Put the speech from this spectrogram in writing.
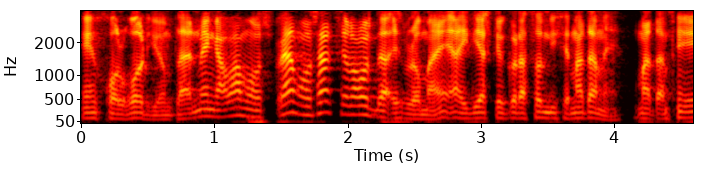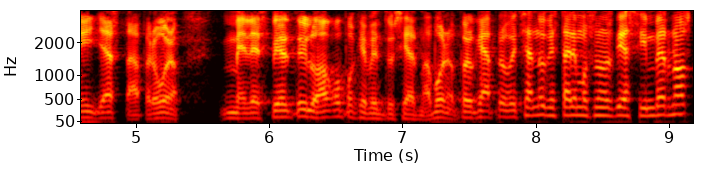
en holgorio, en plan, venga, vamos, vamos, Ángel. Es broma, ¿eh? Hay días que el corazón dice, mátame, mátame y ya está. Pero bueno, me despierto y lo hago porque me entusiasma. Bueno, pero que aprovechando que estaremos unos días sin vernos,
